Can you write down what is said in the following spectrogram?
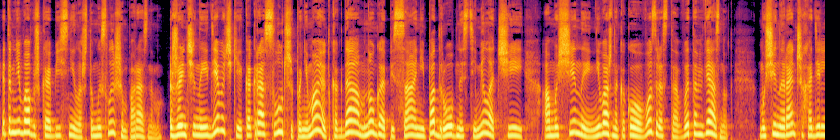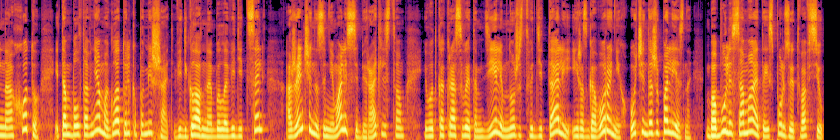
Это мне бабушка объяснила, что мы слышим по-разному. Женщины и девочки как раз лучше понимают, когда много описаний, подробностей, мелочей, а мужчины, неважно какого возраста, в этом вязнут – Мужчины раньше ходили на охоту, и там болтовня могла только помешать, ведь главное было видеть цель, а женщины занимались собирательством, и вот как раз в этом деле множество деталей и разговор о них очень даже полезны. Бабуля сама это использует вовсю,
